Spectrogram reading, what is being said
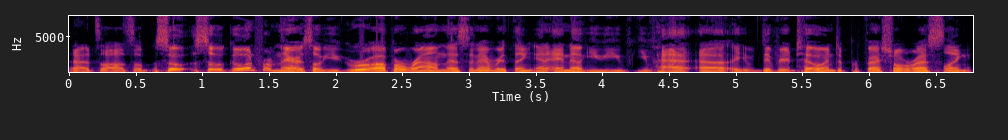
That's awesome. So, so going from there, so you grew up around this and everything, and I know you, you've you've had uh, you've dipped your toe into professional wrestling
